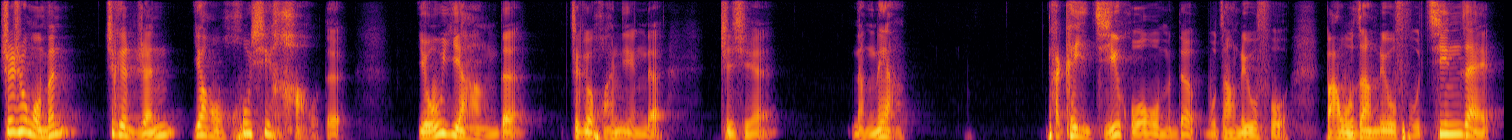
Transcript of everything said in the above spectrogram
所以说我们这个人要呼吸好的、有氧的这个环境的这些能量，它可以激活我们的五脏六腑，把五脏六腑浸在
